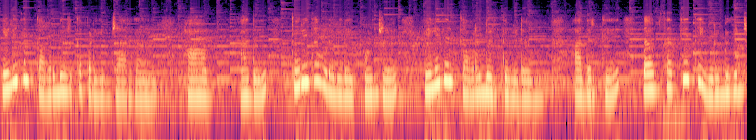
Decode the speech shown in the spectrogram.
எளிதில் கவர்ந்திருக்கப்படுகின்றார்கள் ஆம் அது துரித உணவினை போன்று எளிதில் கவர்ந்தெடுத்துவிடும் அதற்கு நாம் சத்தியத்தை விரும்புகின்ற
